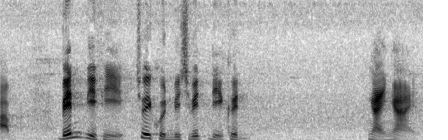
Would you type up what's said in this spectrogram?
93เบนซ์ VP ช่วยคุณมีชีวิตดีขึ้น ง่ายๆ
